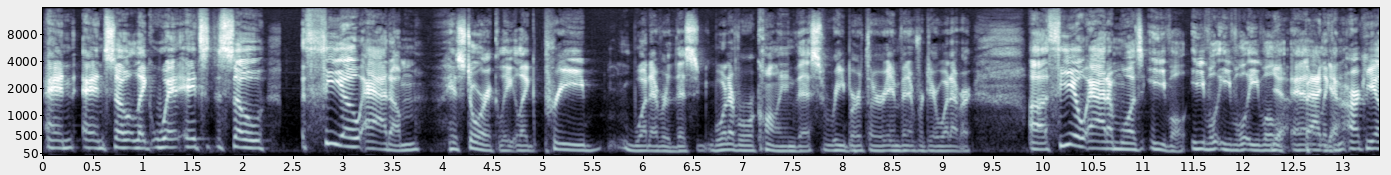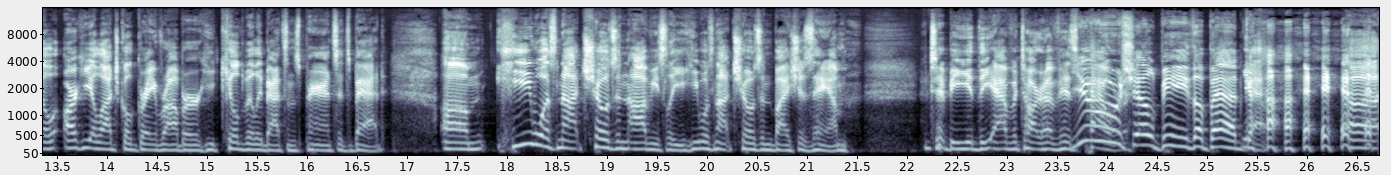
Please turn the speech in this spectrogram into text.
And and so like when it's so Theo Adam historically, like pre whatever this whatever we're calling this rebirth or infinite frontier, whatever. Uh, Theo Adam was evil, evil, evil, evil, Yeah, uh, bad like guy. an archeo- archaeological grave robber. He killed Billy Batson's parents. It's bad. Um, he was not chosen. Obviously, he was not chosen by Shazam to be the avatar of his You power. shall be the bad guy. Yeah. uh,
